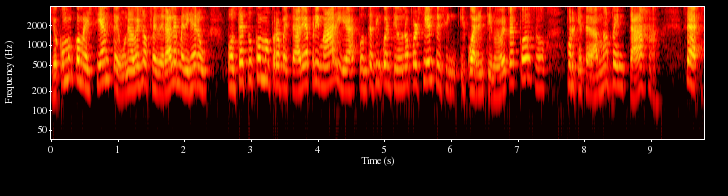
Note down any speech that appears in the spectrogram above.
Yo como comerciante, una vez los federales me dijeron, ponte tú como propietaria primaria, ponte 51% y, y 49% tu esposo, porque te da más ventaja. O sea,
